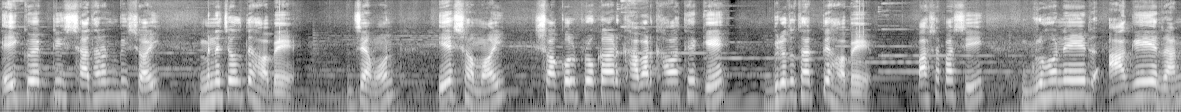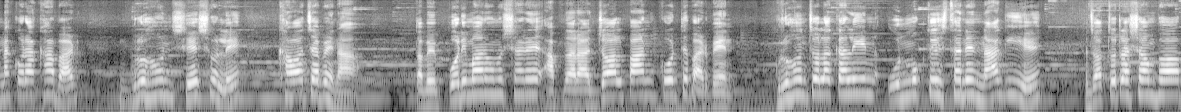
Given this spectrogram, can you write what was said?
এই কয়েকটি সাধারণ বিষয় মেনে চলতে হবে। যেমন, এ সময় সকল প্রকার খাবার খাওয়া থেকে বিরত থাকতে হবে। পাশাপাশি গ্রহণের আগে রান্না করা খাবার গ্রহণ শেষ হলে খাওয়া যাবে না। তবে পরিমাণ অনুসারে আপনারা জল পান করতে পারবেন। গ্রহণ চলাকালীন উন্মুক্ত স্থানে না গিয়ে যতটা সম্ভব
